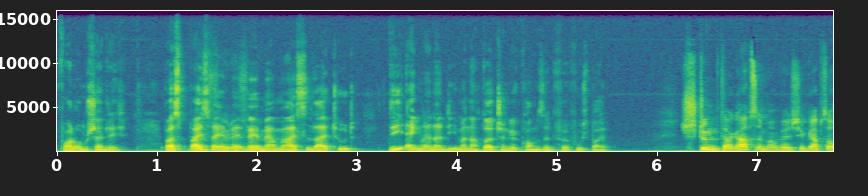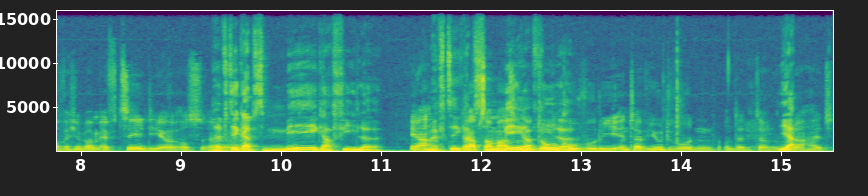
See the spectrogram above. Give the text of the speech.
Voll umständlich. Was, weißt du, wer, wer, mir am meisten leid tut? Die Engländer, die immer nach Deutschland gekommen sind für Fußball. Stimmt, da gab es immer welche. Gab es auch welche beim FC, die aus. Äh, FC gab es mega viele. Ja, Im FC gab es auch mal so eine Doku, viele. wo die interviewt wurden und da, da wurde ja. halt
